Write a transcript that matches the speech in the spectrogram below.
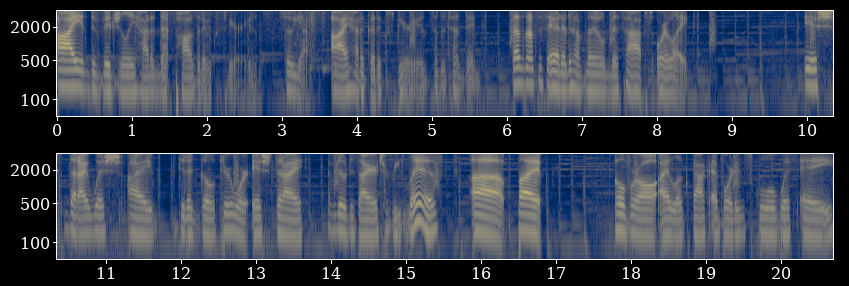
I individually had a net positive experience. So, yes, I had a good experience in attending. That's not to say I didn't have my own mishaps or like ish that I wish I didn't go through or ish that I have no desire to relive. Uh, but overall, I look back at boarding school with a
